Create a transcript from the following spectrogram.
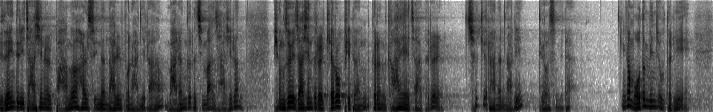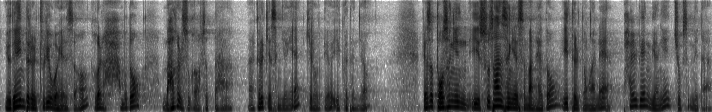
유대인들이 자신을 방어할 수 있는 날일 뿐 아니라 말은 그렇지만 사실은 평소에 자신들을 괴롭히던 그런 가해자들을 척결하는 날이 되었습니다. 그러니까 모든 민족들이 유대인들을 두려워해서 그걸 아무도 막을 수가 없었다. 그렇게 성경에 기록되어 있거든요. 그래서 도성인 이 수산성에서만 해도 이틀 동안에 800명이 죽습니다.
